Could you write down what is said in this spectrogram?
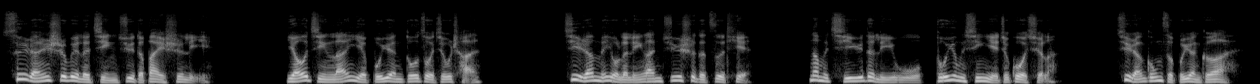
虽然是为了景剧的拜师礼，姚锦兰也不愿多做纠缠。既然没有了临安居士的字帖，那么其余的礼物多用心也就过去了。既然公子不愿割爱，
